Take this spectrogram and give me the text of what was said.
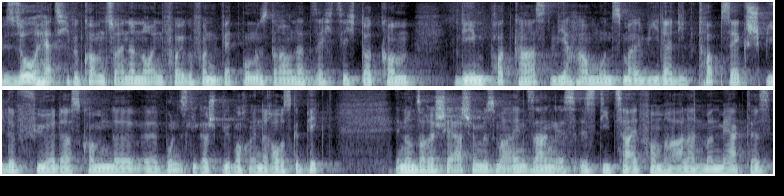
So, herzlich willkommen zu einer neuen Folge von Wettbonus360.com, dem Podcast. Wir haben uns mal wieder die Top 6 Spiele für das kommende äh, Bundesligaspielwochenende rausgepickt. In unserer Recherche müssen wir eins sagen, es ist die Zeit vom Haaland, man merkt es.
